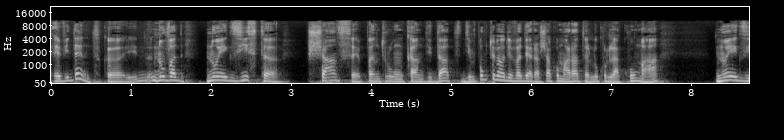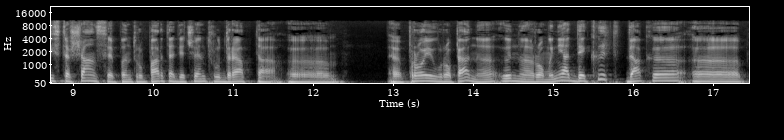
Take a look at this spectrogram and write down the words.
evident că nu, văd, nu există șanse pentru un candidat, din punctul meu de vedere, așa cum arată lucrurile acum, nu există șanse pentru partea de centru-dreapta uh, uh, pro-europeană în România decât dacă uh,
